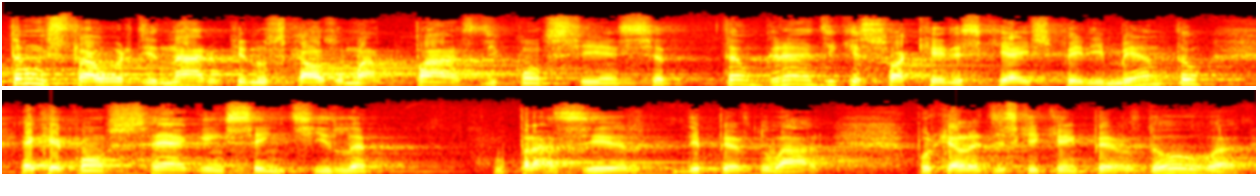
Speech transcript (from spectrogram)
tão extraordinário que nos causa uma paz de consciência tão grande que só aqueles que a experimentam é que conseguem senti-la, o prazer de perdoar, porque ela diz que quem perdoa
